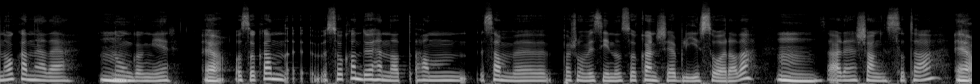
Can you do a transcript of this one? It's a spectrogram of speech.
nå kan jeg det. Mm. Noen ganger. Ja. Og så kan, så kan det jo hende at han, samme person vil si noe, så kanskje jeg blir såra, da. Mm. Så er det en sjanse å ta. Ja.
